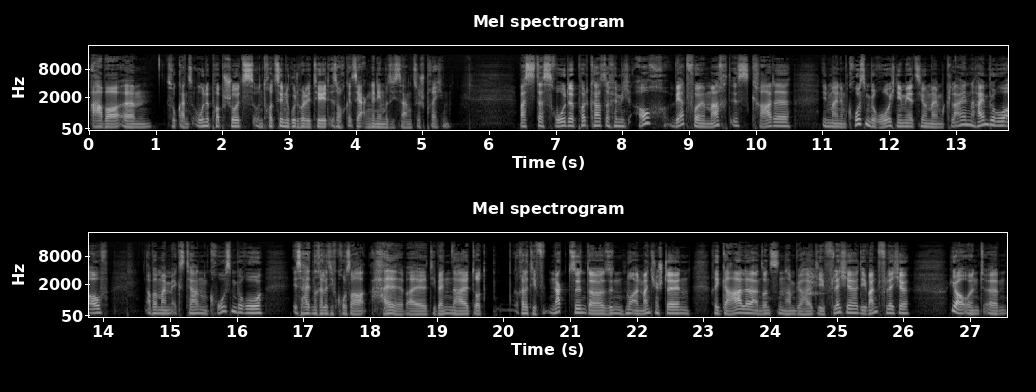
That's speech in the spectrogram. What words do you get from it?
aber ähm, so ganz ohne Popschutz und trotzdem eine gute Qualität ist auch sehr angenehm, muss ich sagen, zu sprechen. Was das rote Podcaster für mich auch wertvoll macht, ist gerade in meinem großen Büro, ich nehme jetzt hier in meinem kleinen Heimbüro auf, aber in meinem externen großen Büro ist halt ein relativ großer Hall, weil die Wände halt dort relativ nackt sind. Da sind nur an manchen Stellen Regale. Ansonsten haben wir halt die Fläche, die Wandfläche. Ja, und ähm,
